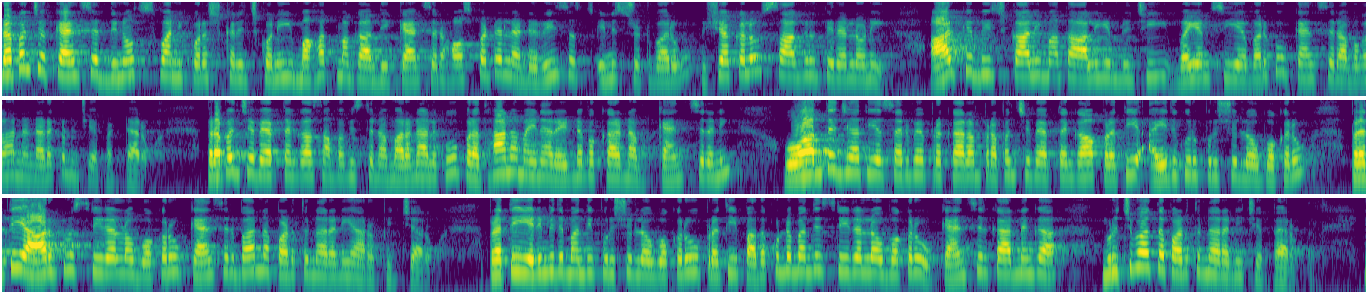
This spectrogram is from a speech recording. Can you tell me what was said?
ప్రపంచ క్యాన్సర్ దినోత్సవాన్ని పురస్కరించుకొని Mahatma Gandhi cancer hospital and research institute వారు విశాఖలో సాగర్ తీరంలోని ఆర్కే బీచ్ కాళీమాత ఆలయం నుంచి వైఎంసీఏ వరకు క్యాన్సర్ అవగాహన నడకను చేపట్టారు. ప్రపంచవ్యాప్తంగా సంభవిస్తున్న మరణాలకు ప్రధానమైన రెండవ కారణం క్యాన్సర్ అని. ఓ అంతర్జాతీయ సర్వే ప్రకారం ప్రపంచవ్యాప్తంగా ప్రతి ఐదుగురు పురుషుల్లో ఒకరు ప్రతి ఆరుగురు స్త్రీలలో ఒకరు క్యాన్సర్ బారిన పడుతున్నారని ఆరోపించారు. ప్రతి ఎనిమిది మంది పురుషుల్లో ఒకరు ప్రతి పదకొండు మంది స్త్రీలలో ఒకరు క్యాన్సర్ కారణంగా మృత్యువాత పడుతున్నారని చెప్పారు.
